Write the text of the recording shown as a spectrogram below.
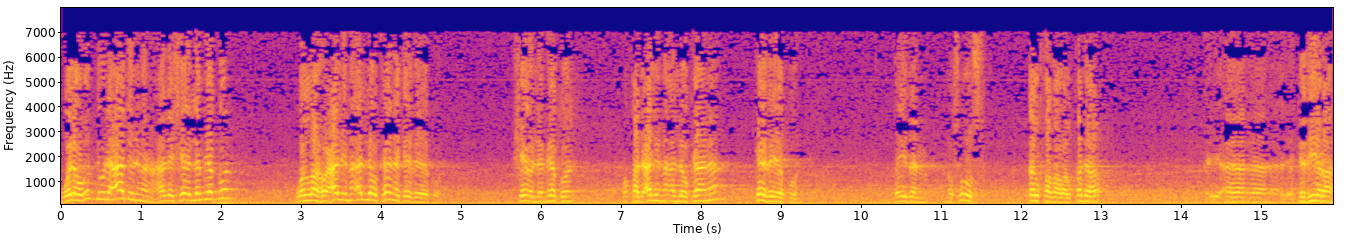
ولو ردوا لعادوا لما نهوا هذا شيء لم يكن والله علم أن لو كان كيف يكون. شيء لم يكن وقد علم أن لو كان كيف يكون. فإذا نصوص القضاء والقدر آه، آه، كثيرة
